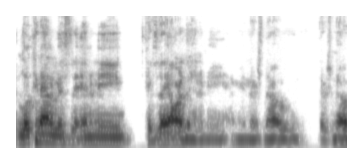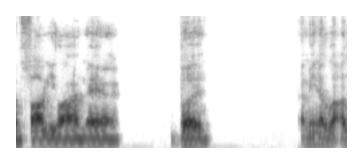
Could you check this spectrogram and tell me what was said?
looking at them as the enemy because they are the enemy. I mean, there's no there's no foggy line there, but I mean, a, a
